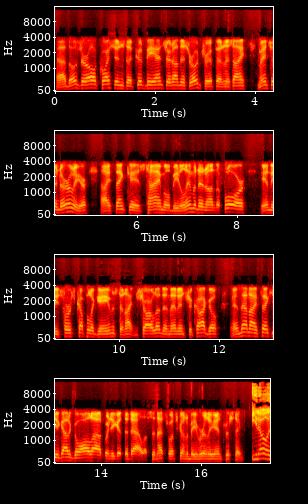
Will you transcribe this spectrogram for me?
Uh, those are all questions that could be answered on this road trip. And as I mentioned earlier, I think his time will be limited on the floor in these first couple of games tonight in Charlotte and then in Chicago. And then I think you got to go all out when you get to Dallas. And that's what's going to be really interesting. You know,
